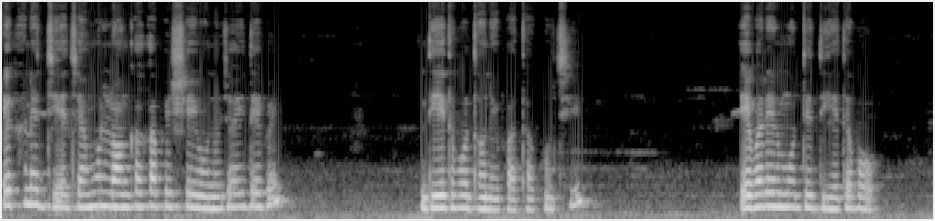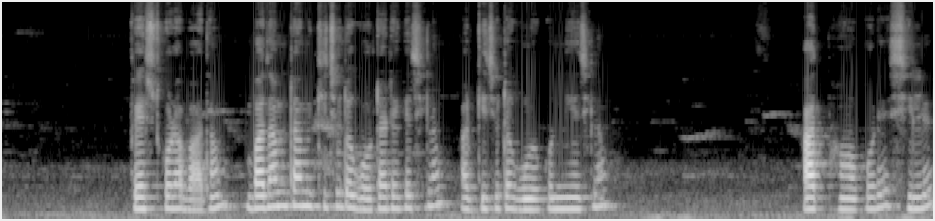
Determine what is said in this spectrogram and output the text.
এখানে যে যেমন লঙ্কা খাবে সেই অনুযায়ী দেবেন। দিয়ে দেবো ধনে পাতা কুচি। এবার এর মধ্যে দিয়ে দেব পেস্ট করা বাদাম। বাদামটা আমি কিছুটা গোটা রেখেছিলাম আর কিছুটা গুঁড়ো করে নিয়েছিলাম। আধ ভাঙা করে শিলে।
